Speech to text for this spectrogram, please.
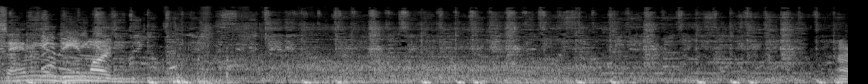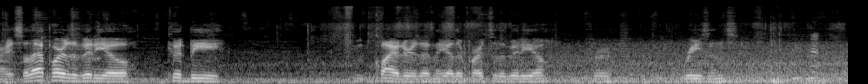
Sammy and Dean Martin. Alright, so that part of the video could be quieter than the other parts of the video for reasons.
